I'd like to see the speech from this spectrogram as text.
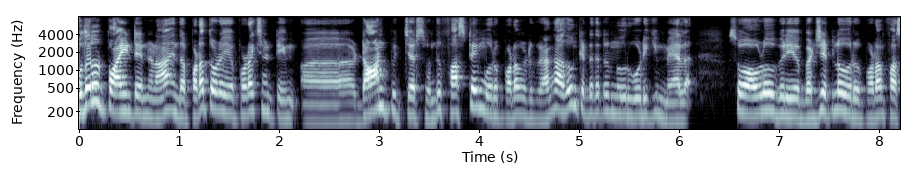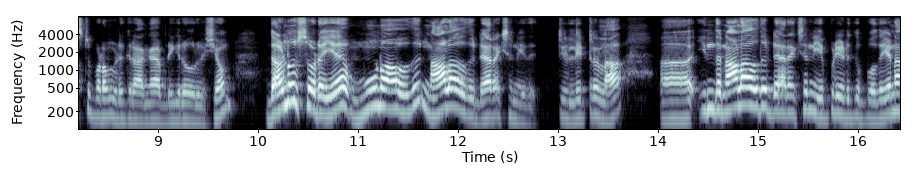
முதல் பாயிண்ட் என்னென்னா இந்த படத்துடைய ப்ரொடக்ஷன் டீம் டான் பிக்சர்ஸ் வந்து ஃபஸ்ட் டைம் ஒரு படம் எடுக்கிறாங்க. அதுவும் கிட்டத்தட்ட நூறு கோடிக்கு மேலே. ஸோ அவ்வளோ பெரிய பட்ஜெட்டில் ஒரு படம் ஃபஸ்ட்டு படம் எடுக்கிறாங்க அப்படிங்கிற ஒரு விஷயம். தனுஷோடைய மூணாவது நாலாவது டைரக்ஷன் இது லிட்ரலாக இந்த நாலாவது டைரக்ஷன் எப்படி எடுக்க போகுது? ஏன்னா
